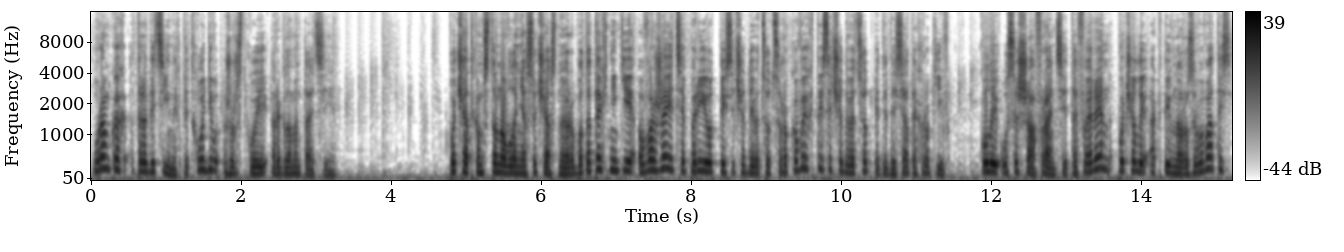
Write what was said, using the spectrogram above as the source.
у рамках традиційних підходів жорсткої регламентації. Початком становлення сучасної робототехніки вважається період 1940-1950-х років, коли у США, Франції та ФРН почали активно розвиватись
